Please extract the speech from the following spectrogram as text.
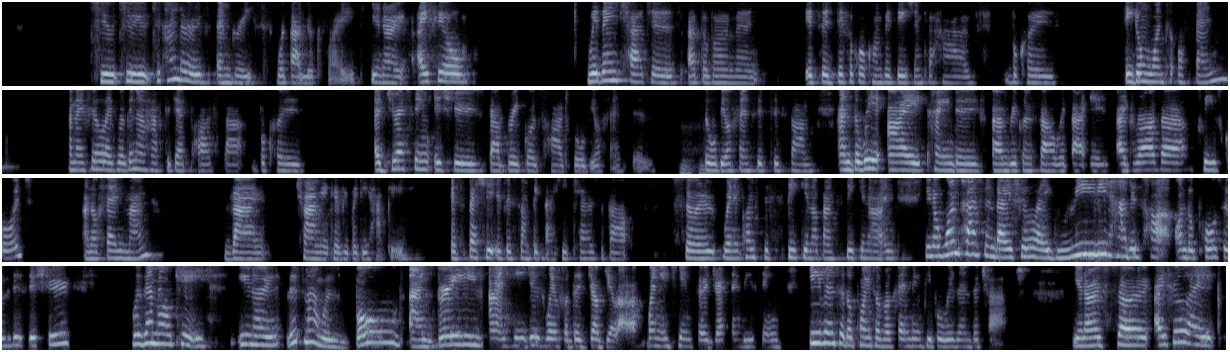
to to to kind of embrace what that looks like. You know, I feel within churches at the moment, it's a difficult conversation to have because they don't want to offend. And I feel like we're going to have to get past that because addressing issues that break God's heart will be offensive. Mm-hmm. It will be offensive to some. And the way I kind of um, reconcile with that is I'd rather please God and offend man than try and make everybody happy, especially if it's something that he cares about. So when it comes to speaking up and speaking out, and you know, one person that I feel like really had his heart on the pulse of this issue was MLK. You know, this man was bold and brave, and he just went for the jugular when it came to addressing these things, even to the point of offending people within the church. You know, so I feel like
